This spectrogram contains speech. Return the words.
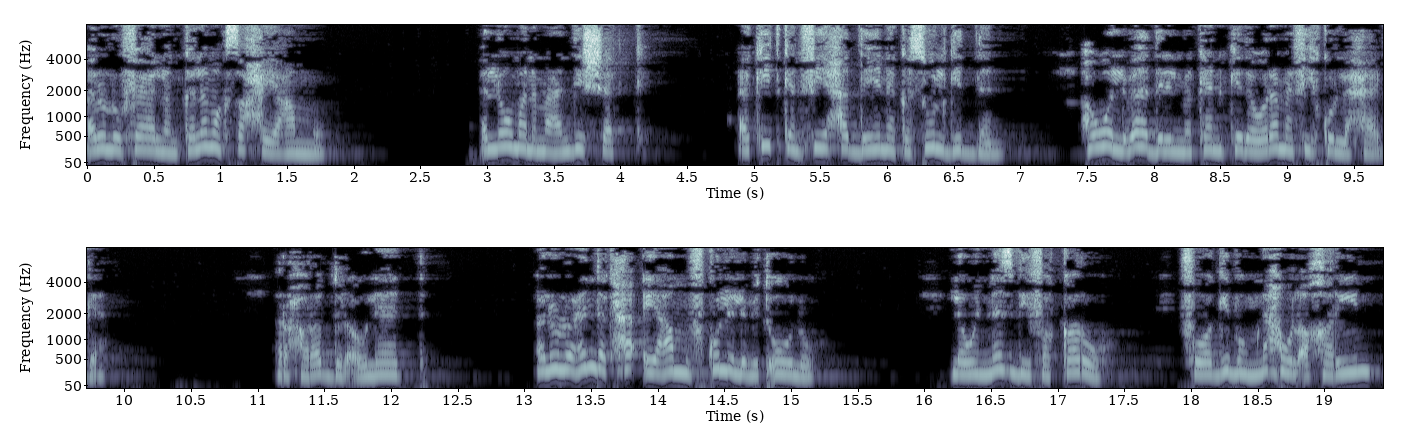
قالوا له فعلا. كلامك صح يا عمو قال لهم أنا ما عنديش شك. أكيد كان في حد هنا كسول جدا. هو اللي بهدل المكان كده ورمى فيه كل حاجة. راحوا ردوا الأولاد. قالوا له عندك حق يا عمو في كل اللي بتقوله. لو الناس بيفكروا في واجبهم نحو الآخرين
